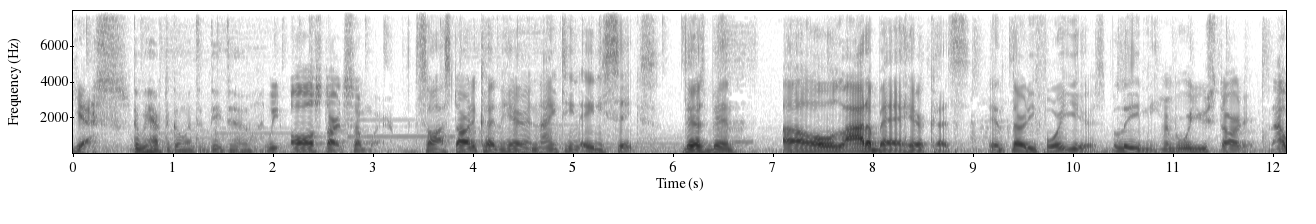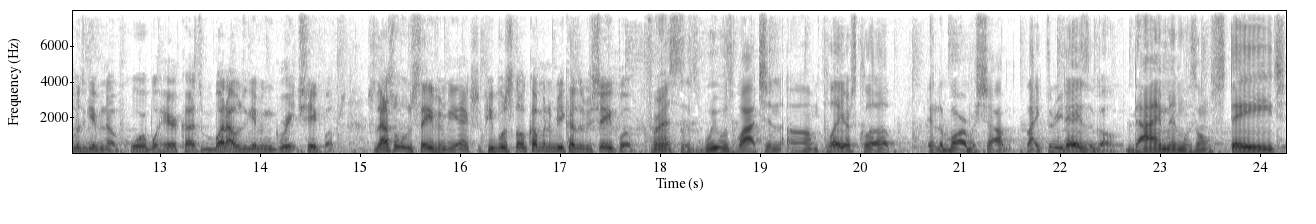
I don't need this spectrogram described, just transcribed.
Yes. Do we have to go into detail? We all start somewhere. So I started cutting hair in 1986. There's been a whole lot of bad haircuts in 34 years, believe me. Remember where you started. And I was giving up horrible haircuts, but I was giving great shape ups. So that's what was saving me actually. People were still coming to me because of a shape up. For instance, we was watching um, Players Club in the barbershop like three days ago. Diamond was on stage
